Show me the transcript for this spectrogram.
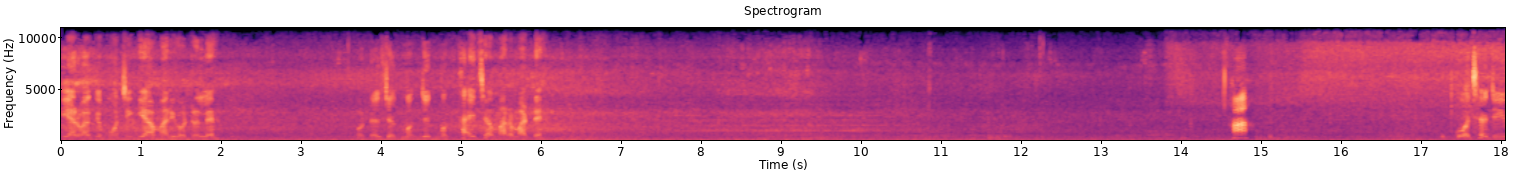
અગિયાર વાગે પહોંચી ગયા અમારી હોટલે. હોટલ ઝગમગ ઝગમગ થાય છે અમારા માટે. હા. કોચ હજી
